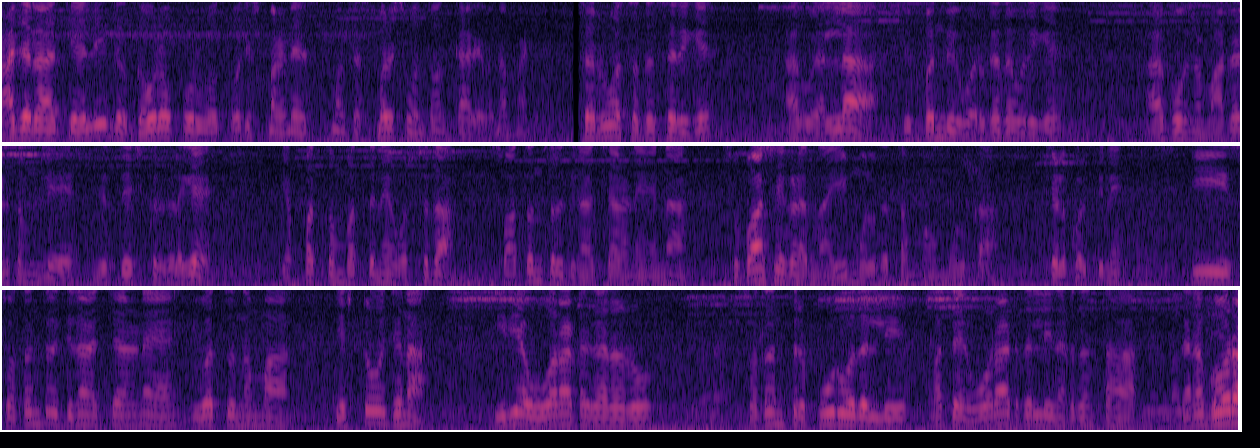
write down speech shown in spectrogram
ಹಾಜರಾತಿಯಲ್ಲಿ ಇದು ಗೌರವಪೂರ್ವಕವಾಗಿ ಸ್ಮರಣೆ ಮತ್ತು ಸ್ಮರಿಸುವಂಥ ಒಂದು ಕಾರ್ಯವನ್ನು ಮಾಡಿ ಸರ್ವ ಸದಸ್ಯರಿಗೆ ಹಾಗೂ ಎಲ್ಲ ಸಿಬ್ಬಂದಿ ವರ್ಗದವರಿಗೆ ಹಾಗೂ ನಮ್ಮ ಆಡಳಿತ ಮಂಡಳಿ ನಿರ್ದೇಶಕರುಗಳಿಗೆ ಎಪ್ಪತ್ತೊಂಬತ್ತನೇ ವರ್ಷದ ಸ್ವಾತಂತ್ರ್ಯ ದಿನಾಚರಣೆಯನ್ನು ಶುಭಾಶಯಗಳನ್ನು ಈ ಮೂಲಕ ತಮ್ಮ ಮೂಲಕ ಕೇಳ್ಕೊಳ್ತೀನಿ. ಈ ಸ್ವಾತಂತ್ರ್ಯ ದಿನಾಚರಣೆ ಇವತ್ತು ನಮ್ಮ ಎಷ್ಟೋ ಜನ ಹಿರಿಯ ಹೋರಾಟಗಾರರು ಸ್ವತಂತ್ರ ಪೂರ್ವದಲ್ಲಿ ಮತ್ತು ಹೋರಾಟದಲ್ಲಿ ನಡೆದಂತಹ ಘನಘೋರ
